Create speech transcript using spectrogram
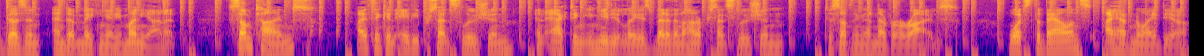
doesn't end up making any money on it. Sometimes, I think an 80% solution and acting immediately is better than a 100% solution to something that never arrives. What's the balance? I have no idea.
